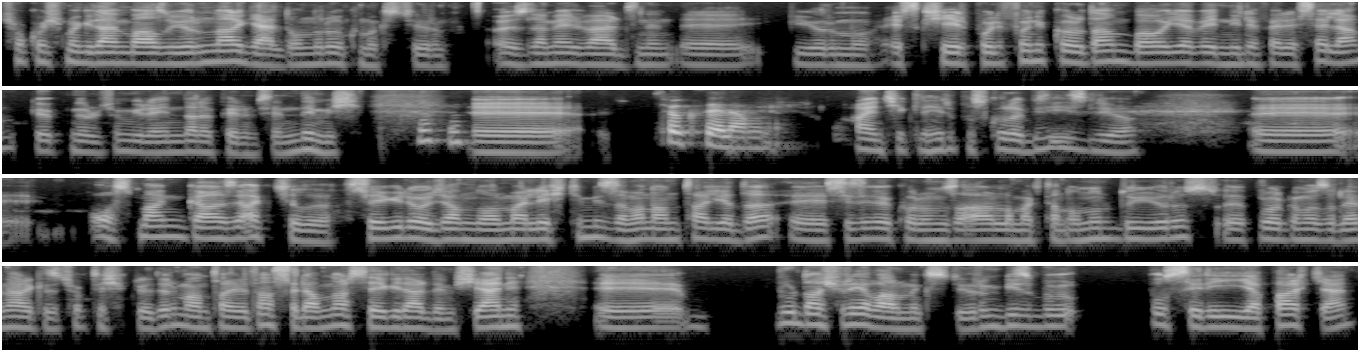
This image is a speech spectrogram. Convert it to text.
çok hoşuma giden bazı yorumlar geldi. Onları okumak istiyorum. Özlem Elverdi'nin e, bir yorumu. Eskişehir Polifonik Koro'dan Bağoya ve Nilüfer'e selam. Göknur'cum yüreğinden öperim seni demiş. E, çok selamlar. Aynı şekilde Heripus Koro bizi izliyor. Ee, Osman Gazi Akçalı, sevgili hocam normalleştiğimiz zaman Antalya'da e, sizi ve koronuzu ağırlamaktan onur duyuyoruz. E, program hazırlayan herkese çok teşekkür ederim. Antalya'dan selamlar, sevgiler demiş. Yani e, buradan şuraya varmak istiyorum. Biz bu bu seriyi yaparken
